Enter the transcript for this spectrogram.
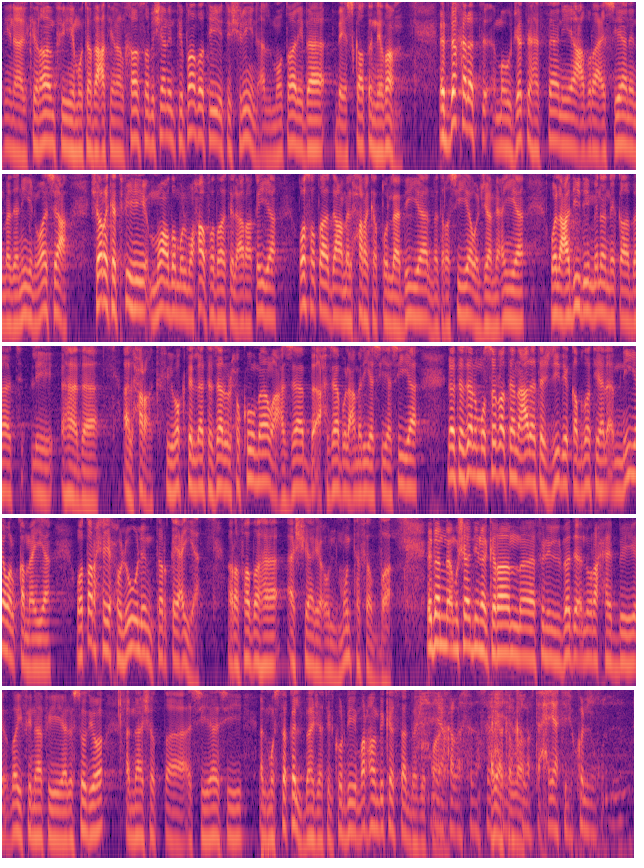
مشاهدينا الكرام في متابعتنا الخاصة بشأن انتفاضة تشرين المطالبة بإسقاط النظام. إذ دخلت موجتها الثانية عبر عصيان مدني واسع شاركت فيه معظم المحافظات العراقية وسط دعم الحركة الطلابية المدرسية والجامعية والعديد من النقابات لهذا الحراك. في وقت لا تزال الحكومة وأحزاب أحزاب العملية السياسية لا تزال مصرة على تجديد قبضتها الأمنية والقمعية وطرح حلول ترقيعية رفضها الشارع المنتفض. إذا مشاهدينا الكرام في البدء نرحب بضيفنا في الاستوديو الناشط السياسي المستقل بهجة الكردي. مرحبا بك أستاذ بهجة حياك الله أستاذ نصير. حياك الله, وتحياتي لكل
